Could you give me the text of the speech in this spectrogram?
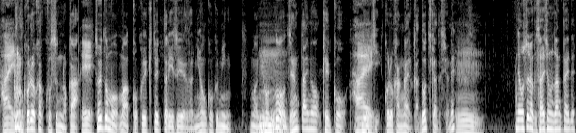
はい、これを確保するのか、ええ、それとも、まあ、国益といったら言い過ぎだけど日本国民まあ、日本の全体の傾向、利益、これを考えるか、どっちかですよね。で、おそらく最初の段階で、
